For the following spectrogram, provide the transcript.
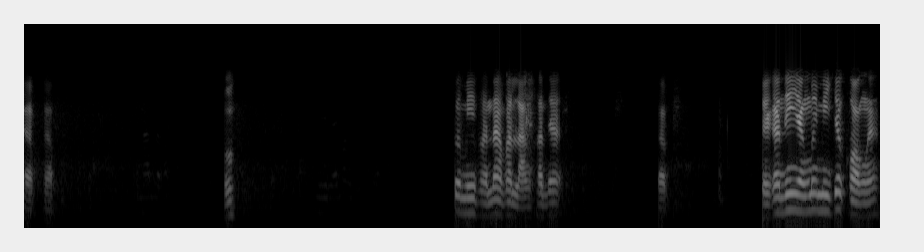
ครับครับหึก็มีผ่านหน้าผ่านหลังคันเนี้ยครับ แต่คันนี้ยังไม่มีเจ้าของนะ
